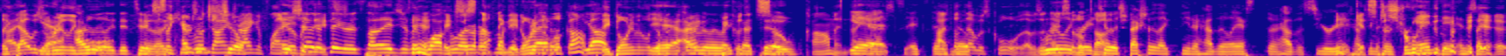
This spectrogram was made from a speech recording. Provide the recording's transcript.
Like I- that was yeah, really I cool. really did too. It's just like, here's a everyone's giant chill. dragon flying they over. Show and the it's- thing. It's like they just like yeah, walking it's away just with a nothing. They fucking don't bread. even look up. Yup. They don't even look yeah, up at the I dragon really like because that it's too. so common. I Yeah, guess. it's- it's- I thought no- that was cool. That was a really nice little great touch. too, especially like you know how the last how the series Yeah, it how gets Game of Thrones destroyed. ended, and it's like Yeah.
